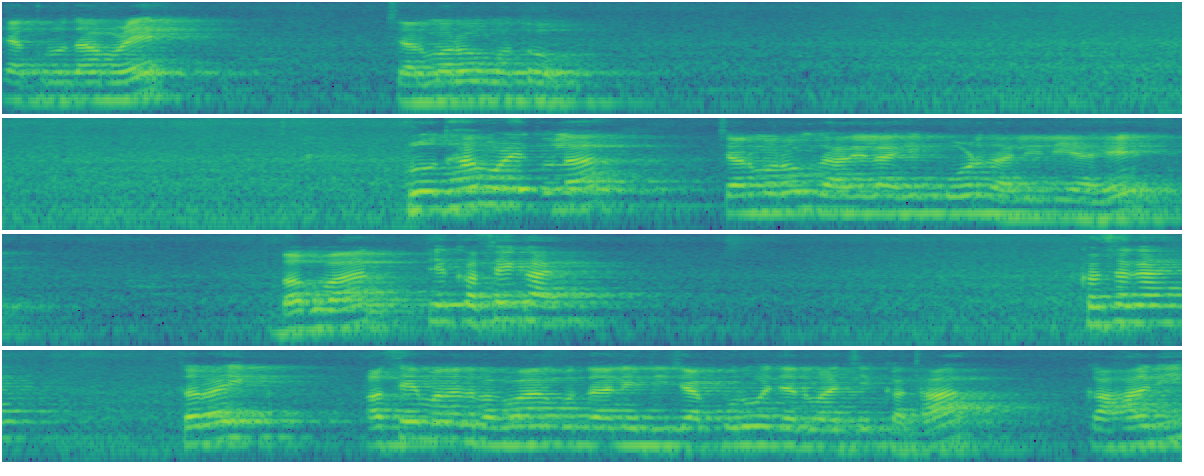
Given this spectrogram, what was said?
त्या क्रोधामुळे चर्मरोग होतो. क्रोधामुळे तुला चर्मरोग झालेला ही कोड झालेली आहे. भगवान ते कसे काय? कसं काय? तर ऐक असे म्हणत भगवान बुद्धाने तिच्या पूर्वजन्माची कथा कहाणी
